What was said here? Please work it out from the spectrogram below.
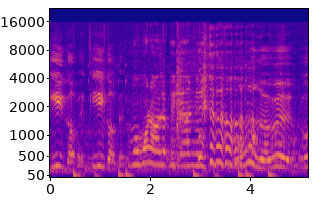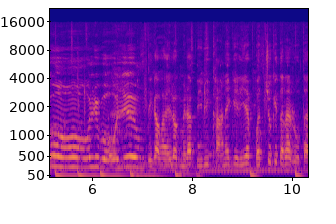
की खावे की खावे मोमो नाले ना ओली बोली देखा भाई लोग मेरा बीवी खाने के लिए बच्चों की तरह रोता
